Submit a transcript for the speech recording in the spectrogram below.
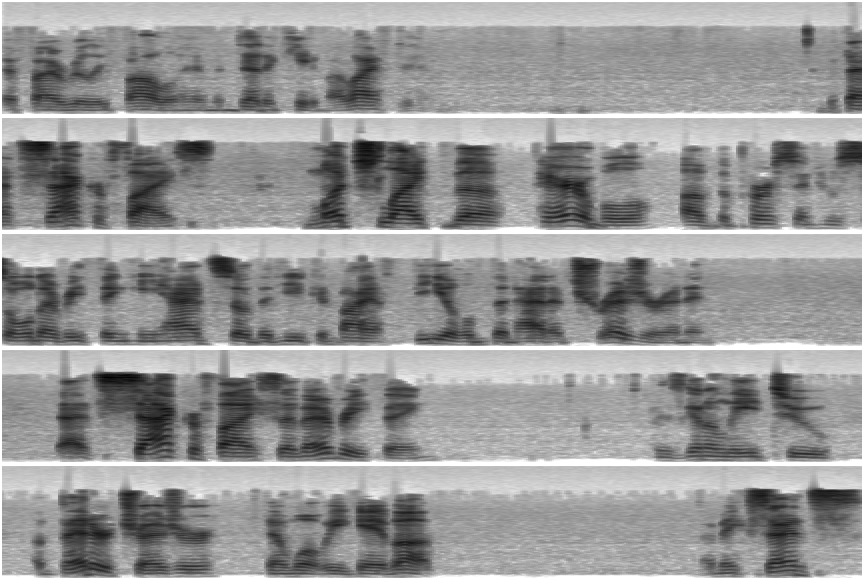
if I really follow him and dedicate my life to him. But that sacrifice, much like the parable of the person who sold everything he had so that he could buy a field that had a treasure in it, that sacrifice of everything is going to lead to a better treasure than what we gave up. That makes sense.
